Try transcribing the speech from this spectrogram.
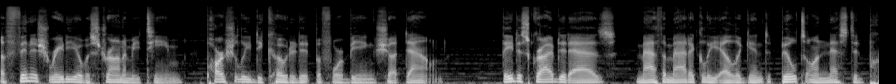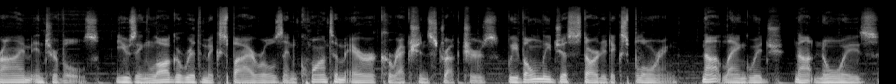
A Finnish radio astronomy team partially decoded it before being shut down. They described it as mathematically elegant, built on nested prime intervals, using logarithmic spirals and quantum error correction structures we've only just started exploring. Not language, not noise,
